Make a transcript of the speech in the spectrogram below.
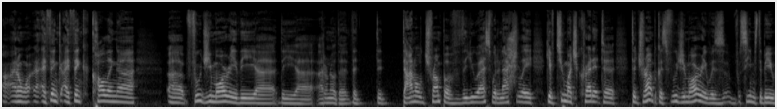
I don't want. I think I think calling uh, uh Fujimori the uh, the uh, I don't know the the the Donald Trump of the U.S. wouldn't actually give too much credit to to Trump because Fujimori was seems to be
